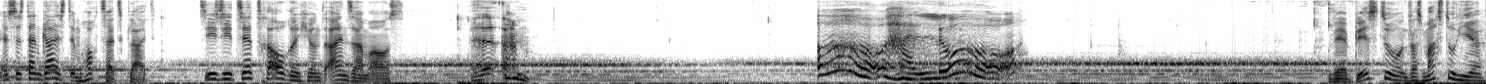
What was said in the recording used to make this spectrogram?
Es ist ein Geist im Hochzeitskleid. Sie sieht sehr traurig und einsam aus. Wer bist du und was machst du hier?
